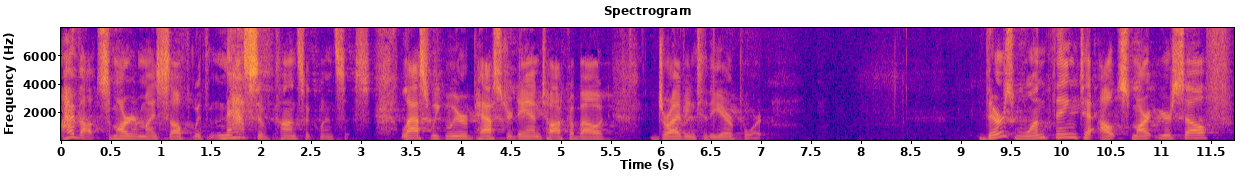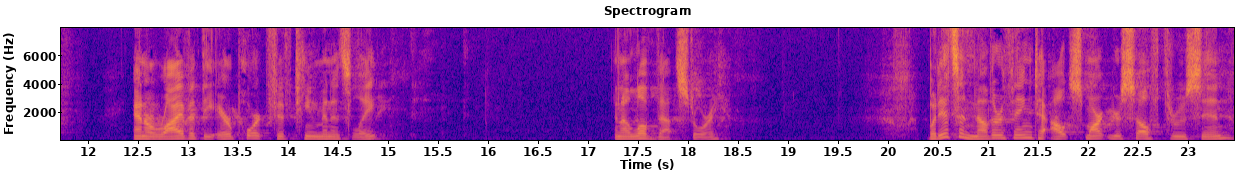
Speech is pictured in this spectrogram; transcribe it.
I've outsmarted myself with massive consequences. Last week we heard Pastor Dan talk about driving to the airport. There's one thing to outsmart yourself and arrive at the airport 15 minutes late. And I love that story. But it's another thing to outsmart yourself through sin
